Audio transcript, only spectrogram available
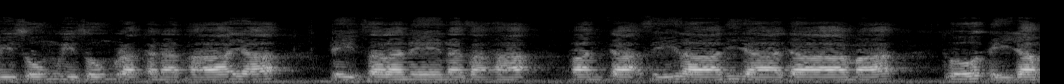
วิสุงวิสุงรักนาทายะ ติสารเนนะสหะปัญจศีลานิยาจามะ ทุติยัม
